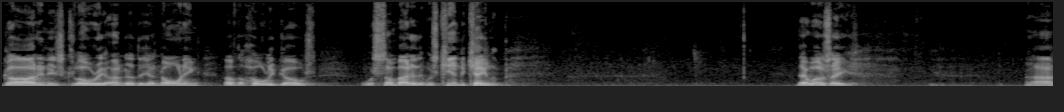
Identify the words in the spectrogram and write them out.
God in his glory under the anointing of the Holy Ghost was somebody that was kin to Caleb. There was a, uh,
